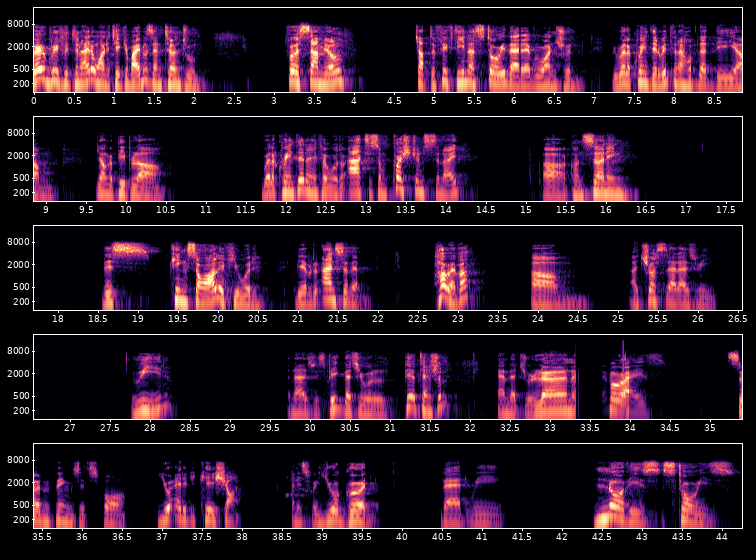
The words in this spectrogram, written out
Very briefly tonight, I want to take your Bibles and turn to 1 Samuel chapter 15, a story that everyone should be well acquainted with, and I hope that the um, younger people are well acquainted. And if I were to ask you some questions tonight uh, concerning this King Saul, if you would be able to answer them. However, um, I trust that as we read and as we speak, that you will pay attention and that you learn and memorize certain things. It's for your edification and it's for your good that we know these stories,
